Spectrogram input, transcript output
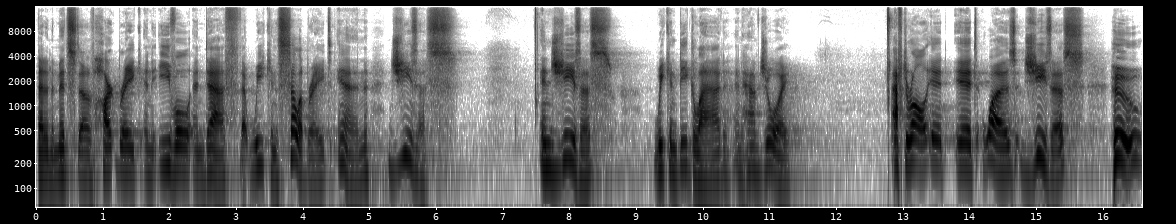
That in the midst of heartbreak and evil and death, that we can celebrate in Jesus. In Jesus, we can be glad and have joy. After all, it, it was Jesus who,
